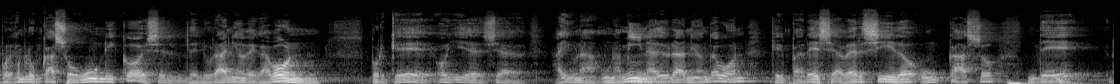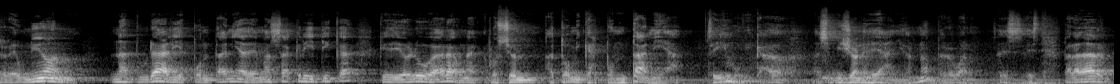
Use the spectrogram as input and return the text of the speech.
por ejemplo, un caso único es el del uranio de Gabón, porque hoy hay una, una mina de uranio en Gabón que parece haber sido un caso de reunión natural y espontánea de masa crítica que dio lugar a una explosión atómica espontánea, ¿sí? ubicado hace millones de años, ¿no? Pero bueno, es, para dar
